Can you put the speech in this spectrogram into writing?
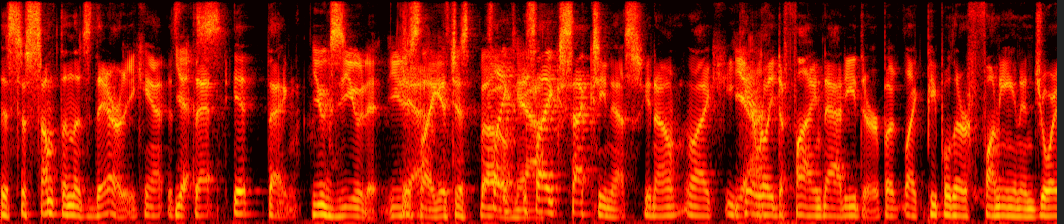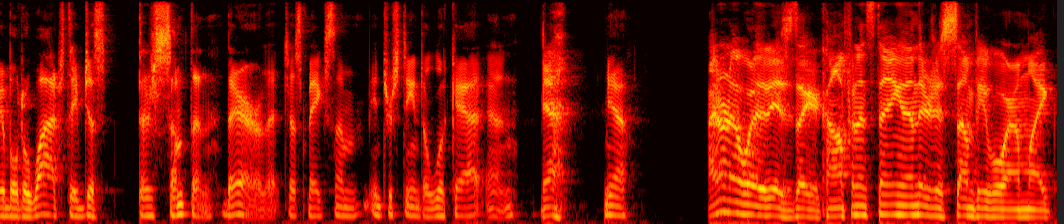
It's just something that's there. You can't. It's Yes. that it thing. You exude it. You just Yeah. like it's just oh, It's like yeah. it's like sexiness, you know. Like you Yeah. can't really define that either. But like people that are funny and enjoyable to watch, they've just there's something there that just makes them interesting to look at. And yeah. yeah, I don't know what it is. It's like a confidence thing, and then there's just some people where I'm like,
